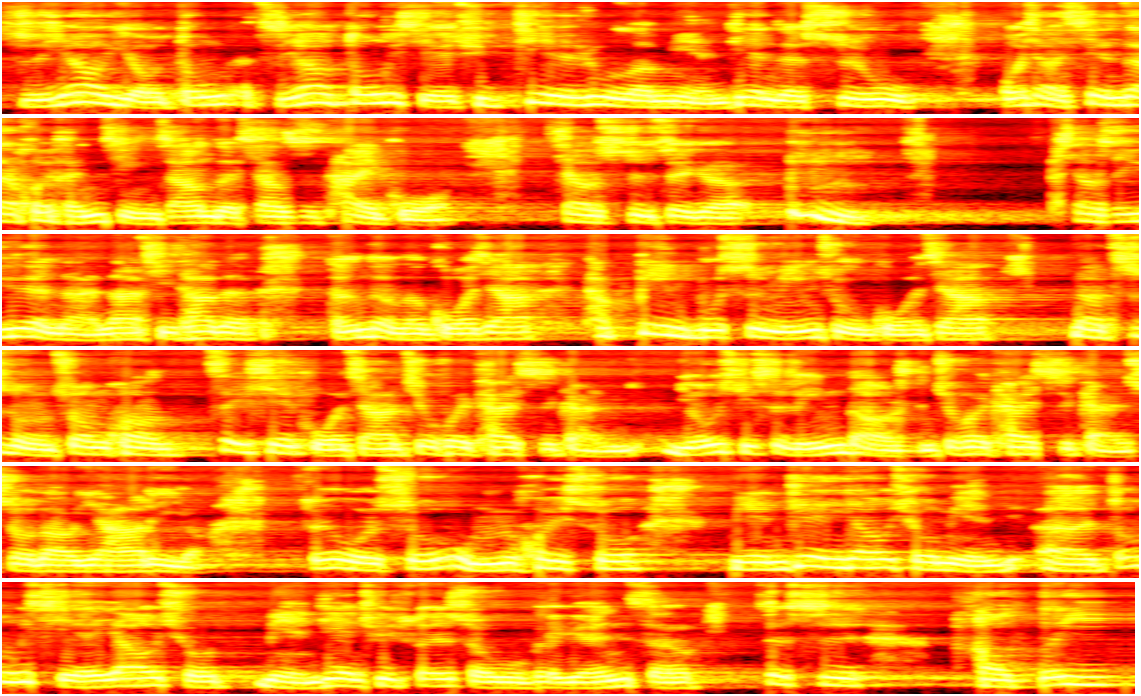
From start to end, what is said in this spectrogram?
只要有东，只要东协去介入了缅甸的事务，我想现在会很紧张的，像是泰国，像是这个，像是越南啊，其他的等等的国家，它并不是民主国家。那这种状况，这些国家就会开始感，尤其是领导人就会开始感受到压力哦。所以我说，我们会说，缅甸要求缅呃东协要求缅甸去遵守五个原则，这是好的一。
